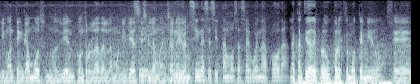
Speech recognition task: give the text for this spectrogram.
y mantengamos más bien controlada la moniliasis y la mancha negra. Sí necesitamos hacer buena poda. La cantidad de productores que hemos tenido, eh,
